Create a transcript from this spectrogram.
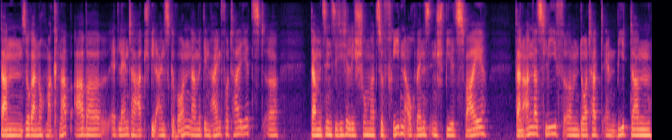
dann sogar nochmal knapp, aber Atlanta hat Spiel 1 gewonnen, damit den Heimvorteil jetzt. Äh, damit sind sie sicherlich schon mal zufrieden, auch wenn es in Spiel 2 dann anders lief. Ähm, dort hat Embiid dann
